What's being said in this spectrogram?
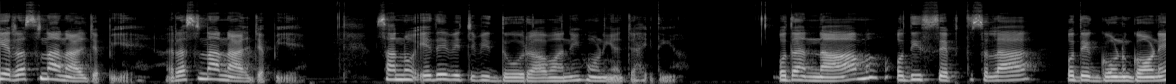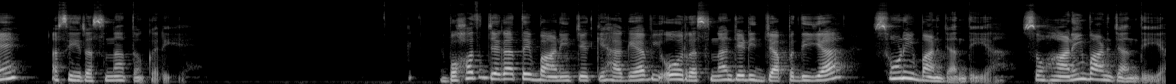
ਕਿ ਰਸਨਾ ਨਾਲ ਜਪੀਏ, ਰਸਨਾ ਨਾਲ ਜਪੀਏ। ਸਾਨੂੰ ਇਹਦੇ ਵਿੱਚ ਵੀ ਦੋ ਰਾਵਾਂ ਨਹੀਂ ਹੋਣੀਆਂ ਚਾਹੀਦੀਆਂ। ਉਹਦਾ ਨਾਮ, ਉਹਦੀ ਸਿਫਤ ਸਲਾਹ, ਉਹਦੇ ਗੁਣ ਗਾਉਣੇ ਅਸੀਂ ਰਸਨਾ ਤੋਂ ਕਰੀਏ। ਬਹੁਤ ਜਗ੍ਹਾ ਤੇ ਬਾਣੀ 'ਚ ਕਿਹਾ ਗਿਆ ਵੀ ਉਹ ਰਸਨਾ ਜਿਹੜੀ ਜਪਦੀ ਆ, ਸੋਹਣੀ ਬਣ ਜਾਂਦੀ ਆ, ਸੁਹਾਣੀ ਬਣ ਜਾਂਦੀ ਆ,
